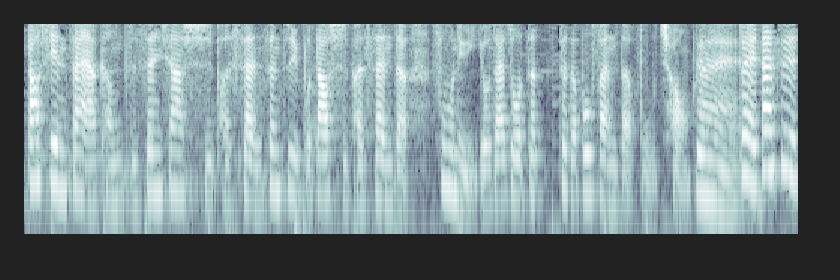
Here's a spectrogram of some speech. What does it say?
到现在啊，可能只剩下十 percent，甚至于不到十 percent 的妇女有在做这这个部分的补充。对。对，但是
